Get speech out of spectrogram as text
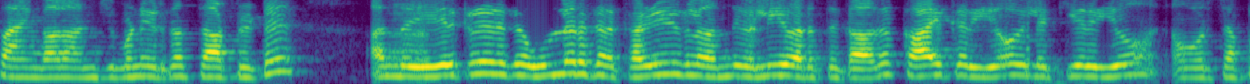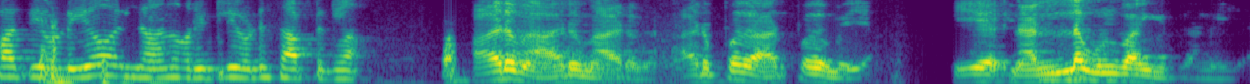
சாயங்காலம் அஞ்சு மணி வரைக்கும் சாப்பிட்டுட்டு அந்த இருக்கிற இருக்கிற உள்ள இருக்கிற கழிவுகளை வந்து வெளியே வரதுக்காக காய்கறியோ இல்ல கீரையோ ஒரு சப்பாத்தியோடயோ இல்ல வந்து ஒரு இட்லியோடய சாப்பிட்டுக்கலாம். அருமை அருமை அருமை. அற்புதம் அற்புதம் ஐயா. நல்லா உள்வாங்கியிருக்காங்க ஐயா.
